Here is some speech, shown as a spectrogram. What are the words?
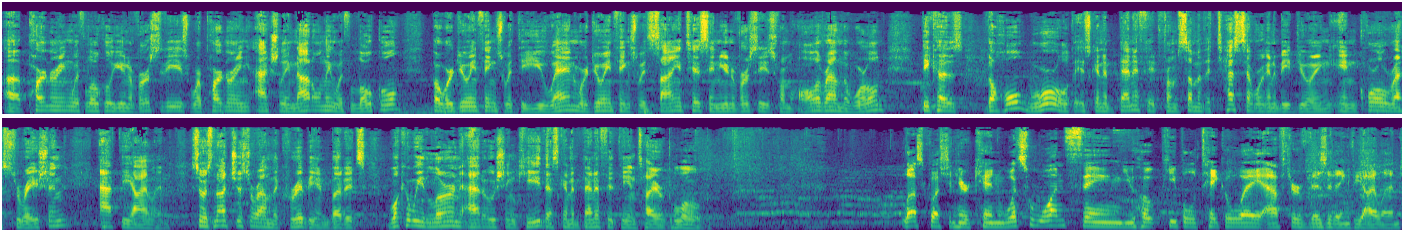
uh, partnering with local universities we're partnering actually not only with local but we're doing things with the un we're doing things with scientists and universities from all around the world because the whole world is going to benefit from some of the tests that we're going to be doing in coral restoration at the island. So it's not just around the Caribbean, but it's what can we learn at Ocean Cay that's going to benefit the entire globe. Last question here, Ken. What's one thing you hope people take away after visiting the island?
